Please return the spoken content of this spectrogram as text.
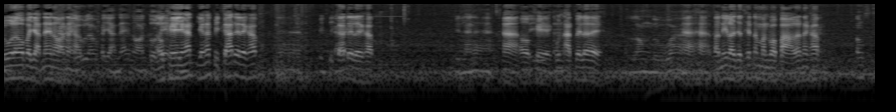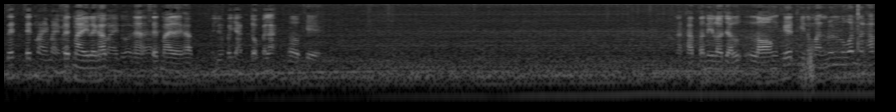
รู้แล้วว่าประหยัดแน่นอนนะครับใช่รู้แล้วว่าประหยัดแน่นอนตัวเลขโอเคอย่างนั้นอย่างนั้นปิดการ์ดได้เลยครับนะฮะปิดการ์ดได้เลยครับ ปิดแล้วนะฮะอ่าโอเค คุณอัดไปเลย ลองดูว่าอ่าฮะตอนนี้เราจะเทสน้ำมันเปล่าๆแล้วนะครับ ต้องเซตเซตไมค์ใหม่ไหมเซตไมค์เลยครับซตไมค์ด้วยอ่าเซตไมค์เลยครับเรื่องประหยัดจบไปละโอเคนะครับ ตอนนี้เราจะลองเทสที่น้ำมันล้วนๆนะครับ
